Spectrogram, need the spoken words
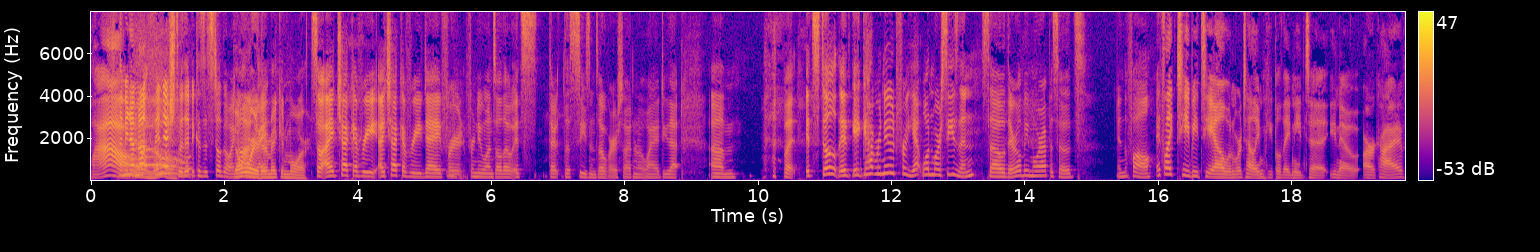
Wow. I mean, I'm not finished with it because it's still going Don't on. worry, right? they're making more. So I check every I check every day for for new ones. Although it's the, the season's over, so I don't know why I do that. Um, but it's still it, it got renewed for yet one more season, so there will be more episodes in the fall. It's like TBTL when we're telling people they need to, you know, archive.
